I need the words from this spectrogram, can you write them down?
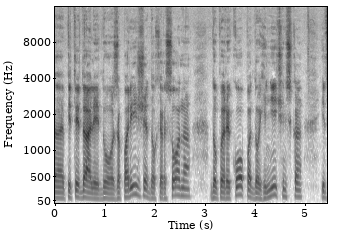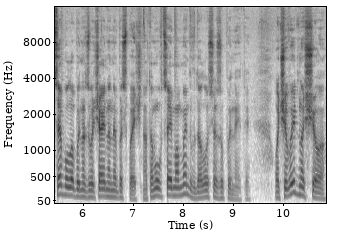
е, піти далі до Запоріжжя, до Херсона, до Перекопа, до Генічинська. І це було б надзвичайно небезпечно. Тому в цей момент вдалося зупинити. Очевидно, що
